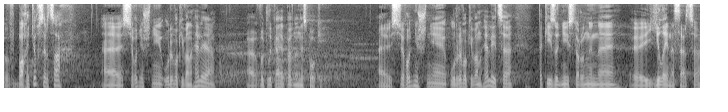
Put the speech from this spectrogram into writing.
В багатьох серцях е, сьогоднішній уривок Євангелія е, викликає певний неспокій. Е, Сьогоднішній уривок Євангелії це такий, з однієї сторони, не єлейне серце,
